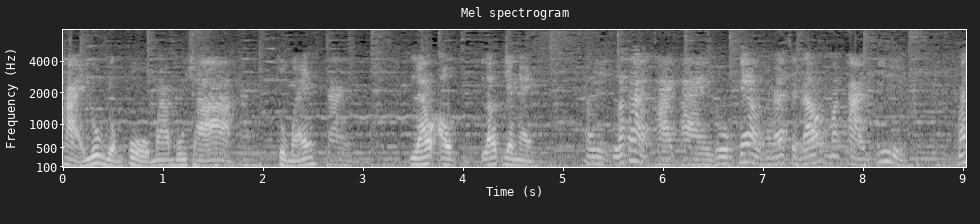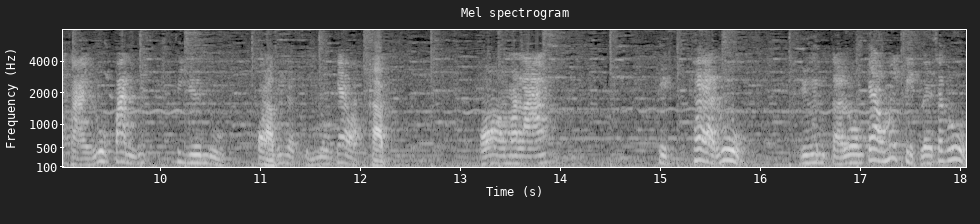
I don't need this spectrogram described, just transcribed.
ถ่ายรูปหลวงปู่มาบูชา ถูกไหม ใช่แล้วเอาแล้วยังไง ไอ้แล้วก็ถ่ายถ่ายรูปแก้วใช่ไหมเสร็จแล้วมาถ่ายที่มาถ่ายรูปปั้นที่ที่ยืนอยู่ก่อนครับ ที่จะถึงโลงแก้วอะครับ พอเอามาล้าง ติดแค่รูป ยืนแต่โลงแก้วไม่ติดเลยสักรูป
